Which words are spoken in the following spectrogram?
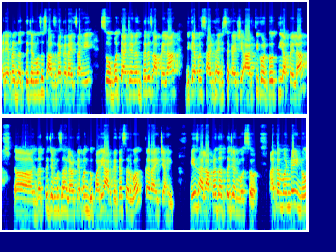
आणि आपला दत्त जन्मोत्सव साजरा करायचा आहे. सोबत त्याच्यानंतरच आपल्याला जी काही आपण साडेदहाची सकाळची आरती करतो ती आपल्याला दत्त जन्मोत्सव झाल्यावरती आपण दुपारी आरत्या त्या सर्व करायच्या आहेत. हे झालं आपला दत्त जन्मोत्सव. आता मंडळींनो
